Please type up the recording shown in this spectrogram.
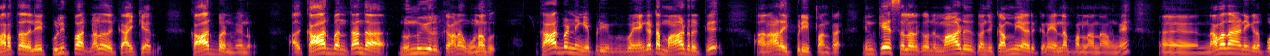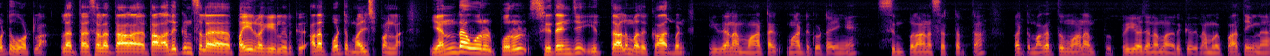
மரத்தை அதிலேயே குளிப்பாட்டினாலும் அது காய்க்காது. கார்பன் வேணும். அது கார்பன் தான் அந்த நுண்ணுயிருக்கான உணவு. கார்பன் நீங்கள் எப்படி இப்போ எங்கிட்ட மாடு இருக்குது அதனால் இப்படி பண்ணுறேன் இன்கேஸ் சிலருக்கு கொஞ்சம் மாடு கொஞ்சம் கம்மியாக இருக்குன்னு என்ன பண்ணலாம்னா அவங்க நவதானியங்களை போட்டு ஓட்டலாம். இல்லை த சில த அதுக்குன்னு சில பயிர் வகைகள் இருக்குது அதை போட்டு மல்ச் பண்ணலாம். எந்த ஒரு பொருள் சிதைஞ்சு இத்தாலும் அது கார்பன். இதுதான் நான் மாட்டை மாட்டுக்கொட்டைங்க. சிம்பிளான செட்டப் தான். பட் மகத்துவமான பிரயோஜனமாக இருக்குது. நம்மளுக்கு பார்த்தீங்கன்னா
